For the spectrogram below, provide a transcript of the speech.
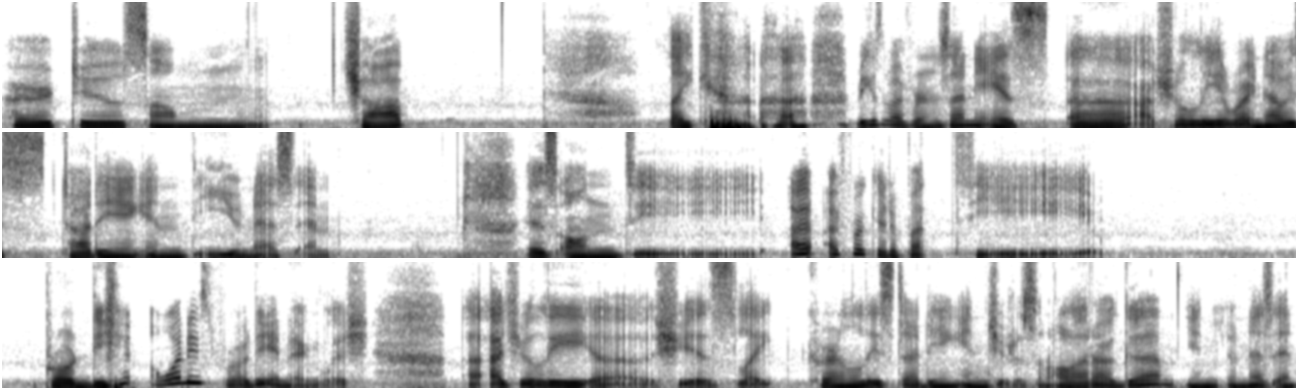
her do some job. Like because my friend Sunny is uh, actually right now is studying in the UNNES and is on the I, I forget about the Prodi. What is Prodi in English? Uh, actually uh, she is like currently studying in jurusan olahraga in UNNES and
